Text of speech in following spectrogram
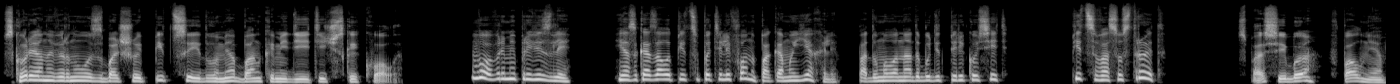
Вскоре она вернулась с большой пиццей и двумя банками диетической колы. «Вовремя привезли. Я заказала пиццу по телефону, пока мы ехали. Подумала, надо будет перекусить. Пицца вас устроит?» «Спасибо, вполне».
